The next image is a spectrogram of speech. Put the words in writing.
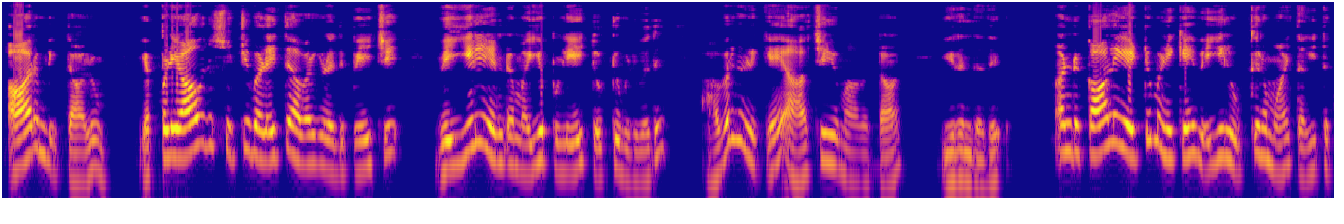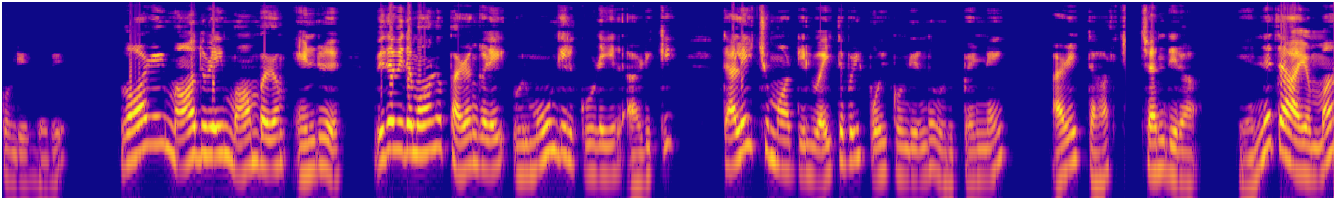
ஆரம்பித்தாலும் எப்படியாவது சுற்றி வளைத்து அவர்களது பேச்சு வெயில் என்ற மையப்புள்ளியை தொட்டு விடுவது அவர்களுக்கே ஆச்சரியமாகத்தான் இருந்தது. அன்று காலை எட்டு மணிக்கே வெயில் உக்கிரமாய் தகித்துக் கொண்டிருந்தது. வாழை மாதுளை மாம்பழம் என்று விதவிதமான பழங்களை ஒரு மூங்கில் கூடையில் அடுக்கி தலைச்சுமாட்டில் வைத்தபடி போய்க் கொண்டிருந்த ஒரு பெண்ணை அழைத்தார் சந்திரா. என்ன தாயம்மா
